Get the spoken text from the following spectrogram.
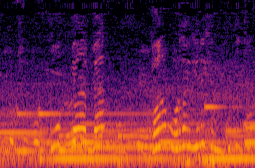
Abi yoksa? Yok ya ben ben oradan gelirken burada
